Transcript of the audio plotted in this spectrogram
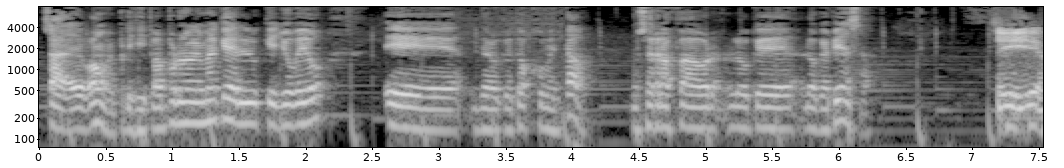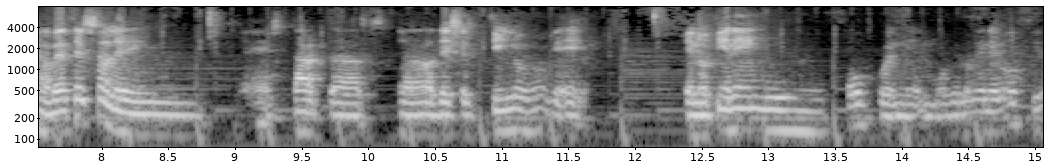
O sea, eh, vamos, el principal problema que que yo veo eh, de lo que tú has comentado. No sé, Rafa, ahora lo que, lo que piensas. Sí, a veces salen eh, startups eh, de ese estilo ¿no? que, que no tienen un foco en el modelo de negocio,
